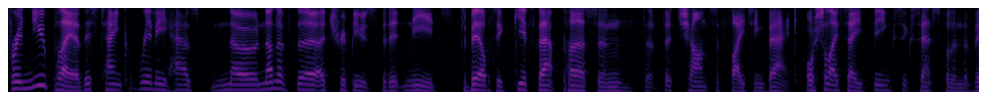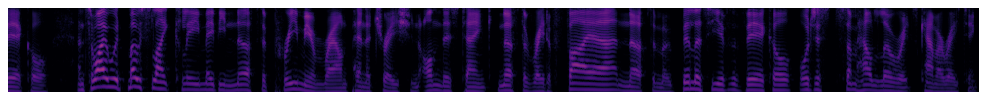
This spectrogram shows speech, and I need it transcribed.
For a new player, this tank really has no none of the attributes that it needs to be able to give that person the, the chance of fighting back, or shall I say, being successful in the vehicle. And so I would most likely maybe nerf the premium round penetration on this tank, nerf the rate of fire, nerf the mobility of the vehicle, or just somehow lower its camo rating.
